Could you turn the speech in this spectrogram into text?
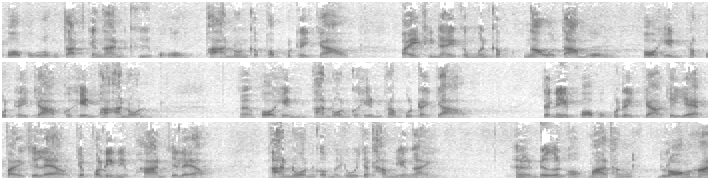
พอพระองค์ตัดอย่างนั้นคือพระองค์พระอนุนกับพระพุทธเจ้า ไปที่ไหนก็เหมือนกับเงาตามองค์พพอเห็นพระพุทธเจ้าก็เห็นพระอานนท์พอเห็นอานนท์ก็เห็นพระพุทธเจ้า แต่นี้พอพระพุทธเจ้าจะแยกไปเสียแล้ว จะปรินิพานเสียแล้ว อานนท์ก็ไม่รู้จะทํำยังไง เดินออกมาทั้งร้องไห้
